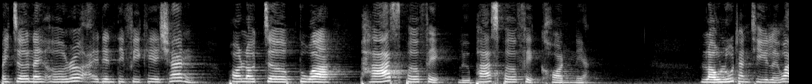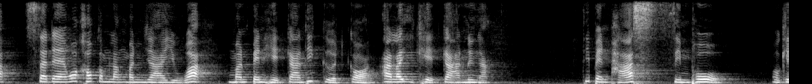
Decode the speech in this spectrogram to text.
ไปเจอใน error identification พอเราเจอตัว past perfect หรือ past perfect con เนี่ย เรารู้ทันทีเลยว่า แสดงว่าเขากำลังบรรยายอยู่ว่า มันเป็นเหตุการณ์ที่เกิดก่อนอะไรอีกเหตุการณ์หนึ่งอะที่เป็น past simple โอเค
